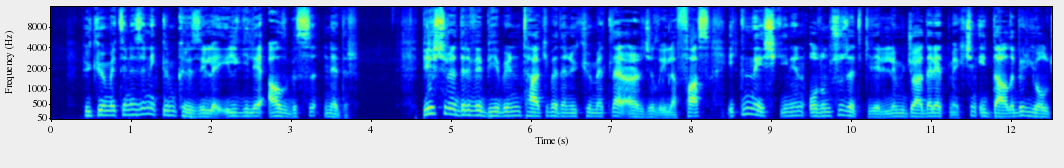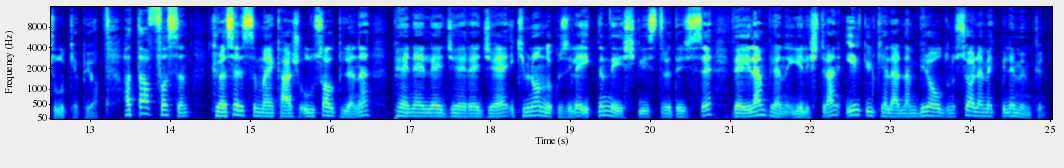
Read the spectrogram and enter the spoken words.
Hükümetinizin iklim kriziyle ilgili algısı nedir? Bir süredir ve birbirini takip eden hükümetler aracılığıyla Fas, iklim değişikliğinin olumsuz etkileriyle mücadele etmek için iddialı bir yolculuk yapıyor. Hatta Fas'ın küresel ısınmaya karşı ulusal planı PNLCRC 2019 ile iklim değişikliği stratejisi ve eylem planı geliştiren ilk ülkelerden biri olduğunu söylemek bile mümkün.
